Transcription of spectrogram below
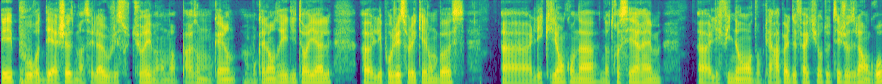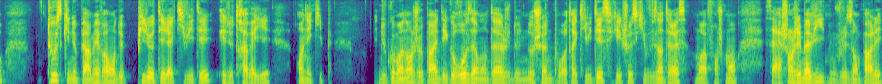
Et pour DHS, ben, c'est là où j'ai structuré ben, par exemple mon, calendrier éditorial, les projets sur lesquels on bosse, les clients qu'on a, notre CRM, les finances, donc les rappels de factures, toutes ces choses-là, en gros, tout ce qui nous permet vraiment de piloter l'activité et de travailler en équipe. Du coup, maintenant, je veux parler des gros avantages de Notion pour votre activité. C'est quelque chose qui vous intéresse. Moi, franchement, ça a changé ma vie. Donc, je vais vous en parler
